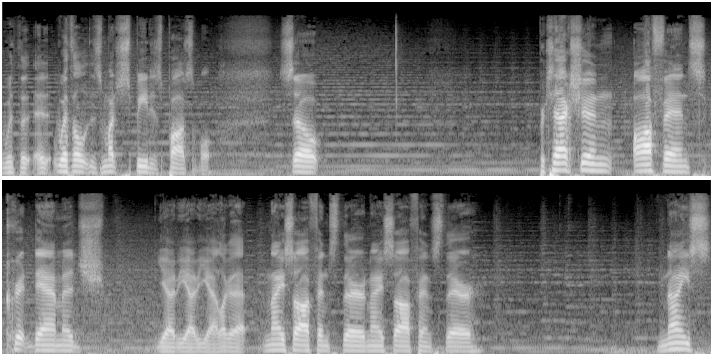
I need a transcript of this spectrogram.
with a, with a, as much speed as possible. So protection, offense, crit damage, yada yada yada. Look at that. Nice offense there, nice offense there. Nice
